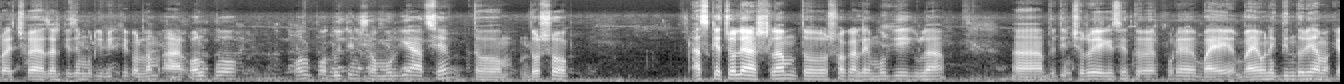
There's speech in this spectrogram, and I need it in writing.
প্রায় ছয় হাজার কেজি মুরগি বিক্রি করলাম। আর অল্প অল্প দুই তিনশো মুরগি আছে। তো দর্শক, আজকে চলে আসলাম। তো সকালে মুরগিগুলা দুই তিনশো রয়ে গেছে। তো এরপরে ভাই ভাই অনেক দিন ধরেই আমাকে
